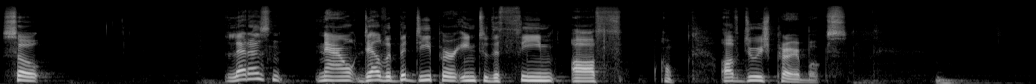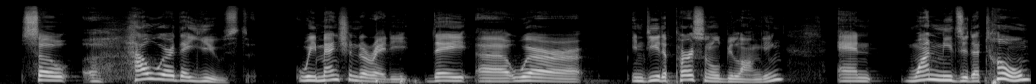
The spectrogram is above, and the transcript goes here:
So let us now delve a bit deeper into the theme of oh, of Jewish prayer books. So, uh, how were they used? We mentioned already they uh, were indeed a personal belonging, and one needs it at home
